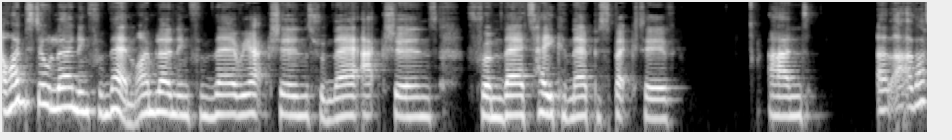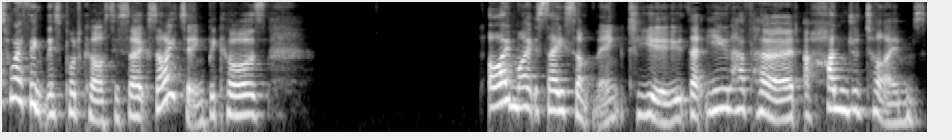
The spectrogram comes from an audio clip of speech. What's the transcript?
I'm still learning from them. I'm learning from their reactions, from their actions, from their take and their perspective. And that's why I think this podcast is so exciting because I might say something to you that you have heard a hundred times,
